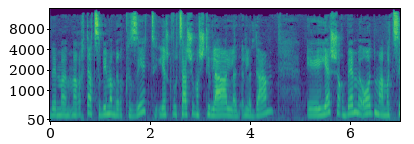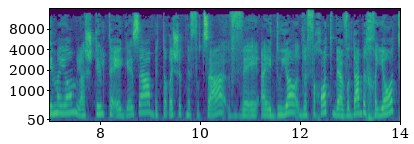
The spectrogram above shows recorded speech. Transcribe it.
במערכת העצבים המרכזית, יש קבוצה שמשתילה לדם. אה, יש הרבה מאוד מאמצים היום להשתיל תאי גזע בטרשת נפוצה והעדויות, לפחות בעבודה בחיות,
